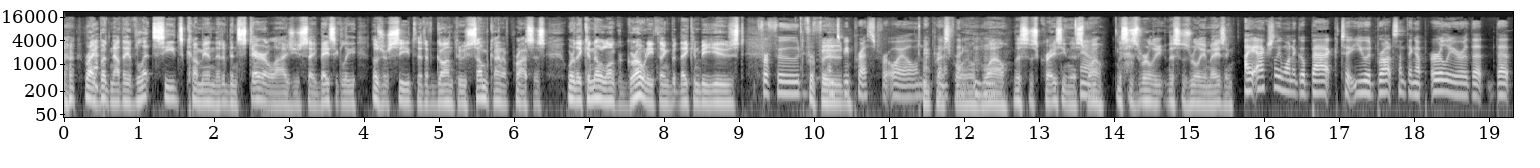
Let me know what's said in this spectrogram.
right, but now they've let seeds come in that have been sterilized. You say basically those are seeds that have gone through some kind of process where they can no longer grow anything, but they can be used for food, For and to be pressed for oil, to be that kind pressed of for oil. Mhm. Wow, this is craziness. Yeah. Wow, this is really this is really amazing. I actually want to go back to you had brought something up earlier that that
